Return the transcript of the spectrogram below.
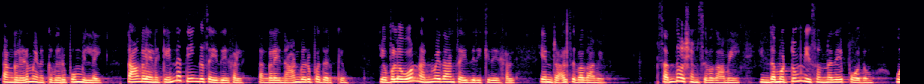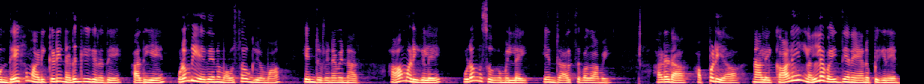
தங்களிடம் எனக்கு வெறுப்பும் இல்லை. தாங்கள் எனக்கு என்ன தீங்கு செய்தீர்கள்? தங்களை நான் வெறுப்பதற்கு எவ்வளவோ நன்மைதான் செய்திருக்கிறீர்கள் என்றாள் சிவகாமி. சந்தோஷம் சிவகாமி இந்த மட்டும் நீ சொன்னதே போதும். உன் தேகம் அடிக்கடி நடுங்குகிறதே அது ஏன்? உடம்பு ஏதேனும் அவசௌகியமா என்று வினவினார். ஆமடிகளே உடம்பு சுகமில்லை என்றாள் சிவகாமி. அடடா அப்படியா? நாளை காலையில் நல்ல வைத்தியனை அனுப்புகிறேன்.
